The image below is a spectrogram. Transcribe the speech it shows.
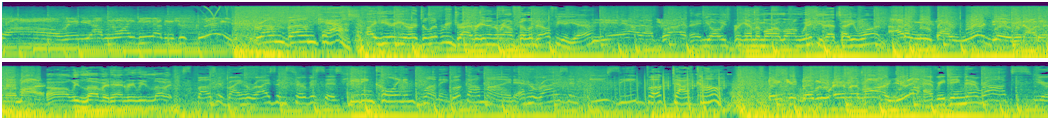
Wow, man, you have no idea. This is great. Crumb Bum Cash. I hear you're a delivery driver in and around Philadelphia, yeah? Yeah, that's right. And you always bring MMR along with you. That's how you won. I don't miss a work day without MMR. Oh, we love it, Henry. We love it. Sponsored by Horizon Services, Heating, Cooling, and Plumbing. Book online at horizonezbook.com. Thank you, WMMR. Yeah. Everything that rocks your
